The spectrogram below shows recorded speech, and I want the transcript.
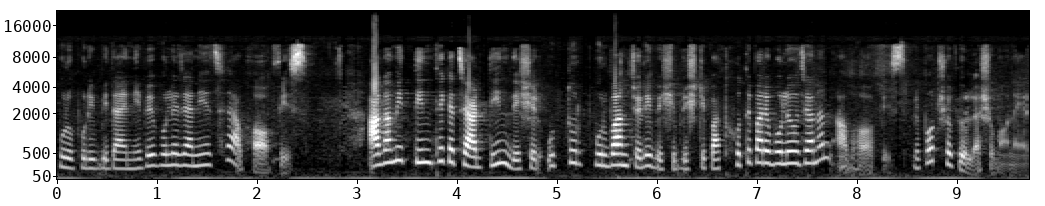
পুরোপুরি বিদায় নেবে বলে জানিয়েছে আবহাওয়া অফিস। আগামী তিন থেকে চার দিন দেশের উত্তর পূর্বাঞ্চলে বেশি বৃষ্টিপাত হতে পারে বলেও জানান আবহাওয়া অফিস। রিপোর্ট শফিউল্লাহ সুমনের।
